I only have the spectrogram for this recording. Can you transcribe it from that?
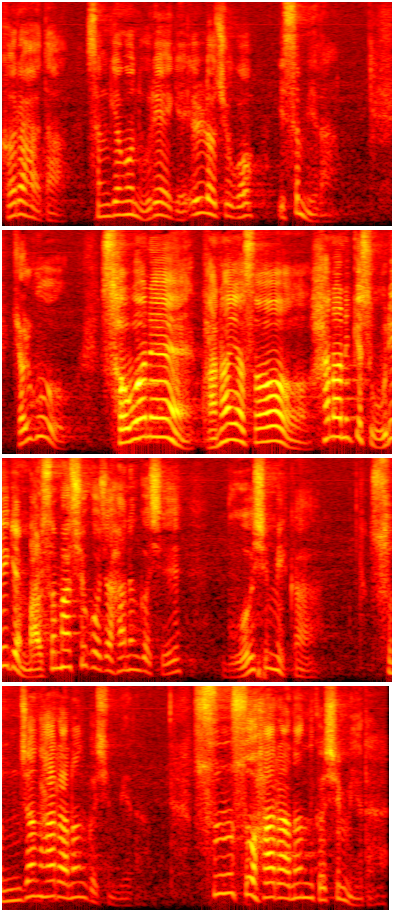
그러하다. 성경은 우리에게 일러주고 있습니다. 결국 서원에 관하여서 하나님께서 우리에게 말씀하시고자 하는 것이 무엇입니까? 순전하라는 것입니다. 순수하라는 것입니다.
